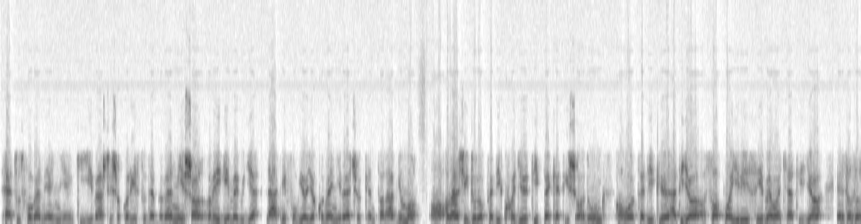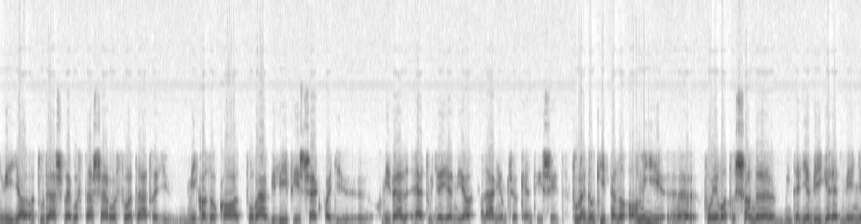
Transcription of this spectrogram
el tud fogadni egy ilyen kihívást, és akkor részt tud ebbe venni, és a, a végén meg ugye látni fogja, hogy akkor mennyivel csökkent a lábnyoma. A, a másik dolog pedig, hogy tippeket is adunk, ahol pedig hát így a, a szakmai részében vagy hát így a, ez az, ami így a, a tudás megosztásáról szól, tehát hogy mik azok a további lépések, vagy amivel el tudja érni a, a lábnyom csökkentését. Tulajdonképpen ami folyamatosan, mint egy ilyen végeredmény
